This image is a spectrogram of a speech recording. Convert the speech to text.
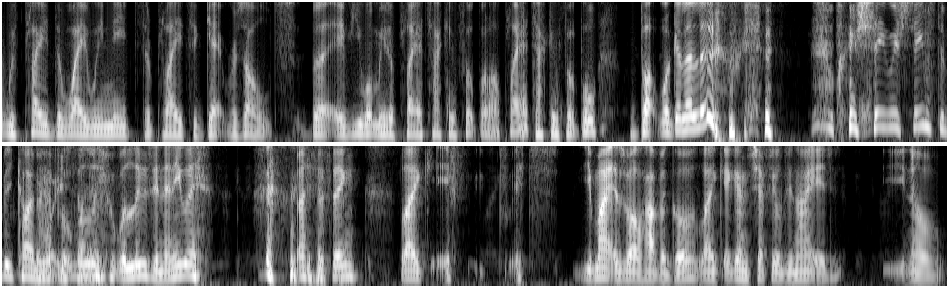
we've played the way we need to play to get results. But if you want me to play attacking football, I'll play attacking football. But we're gonna lose." which, which seems to be kind of what But he's we're, saying. we're losing anyway. That's the thing. Like if it's you might as well have a go. Like against Sheffield United, you know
